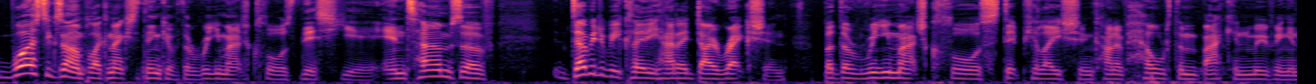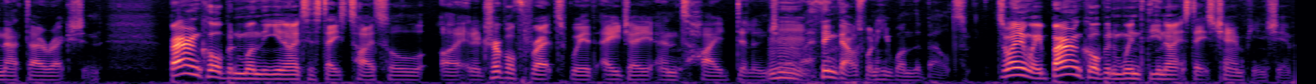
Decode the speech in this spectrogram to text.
worst example I can actually think of the rematch clause this year in terms of WWE clearly had a direction, but the rematch clause stipulation kind of held them back in moving in that direction. Baron Corbin won the United States title uh, in a triple threat with AJ and Tye Dillinger. Mm. I think that was when he won the belt. So anyway, Baron Corbin wins the United States Championship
